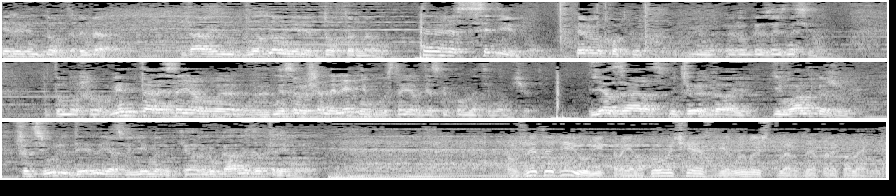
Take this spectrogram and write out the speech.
Же він доктор, ребята. Да, він в одному мірі доктор наук. Та він вже сидів. Першу ходку він робив за ізнасилування. Тому що він та не стояв, е, несовершеннолетній був, стояв в дитячій кімнаті на учоті. Я зараз утверждаю і вам кажу, що цю людину я своїми рука- руками затримував. Вже тоді у Віктора Януковича з'явилось тверде переконання.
